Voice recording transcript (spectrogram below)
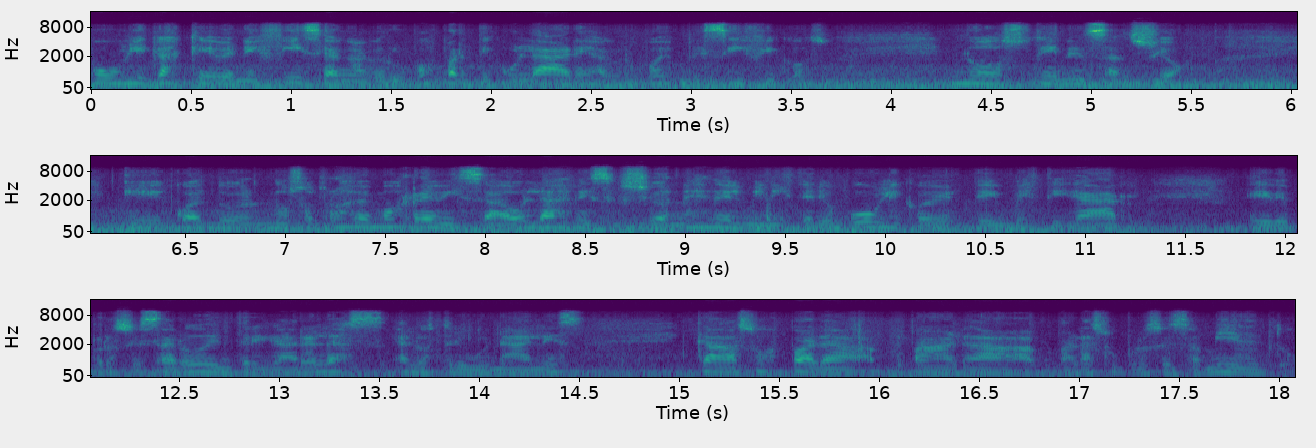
públicas que benefician a grupos particulares, a grupos específicos, nos tienen sanción. cuando nosotros hemos revisado las decisiones del Ministerio Público de, investigar, de procesar o de entregar a, los tribunales, casos para, para, su procesamiento.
